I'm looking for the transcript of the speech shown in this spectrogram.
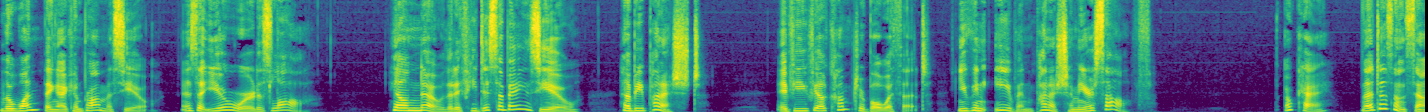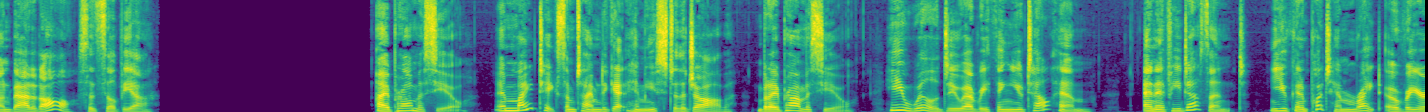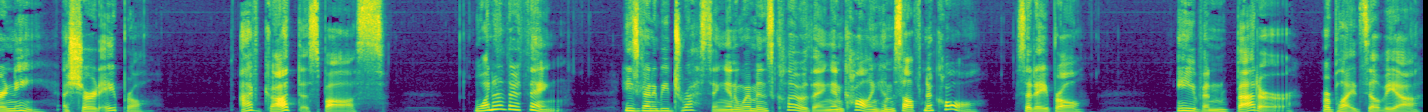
The one thing I can promise you is that your word is law. He'll know that if he disobeys you, he'll be punished. If you feel comfortable with it, you can even punish him yourself. Okay, that doesn't sound bad at all, said Sylvia. I promise you, it might take some time to get him used to the job, but I promise you, he will do everything you tell him. And if he doesn't, you can put him right over your knee, assured April. I've got this, boss. One other thing. He's going to be dressing in women's clothing and calling himself Nicole, said April. Even better, replied Sylvia.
